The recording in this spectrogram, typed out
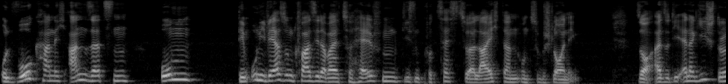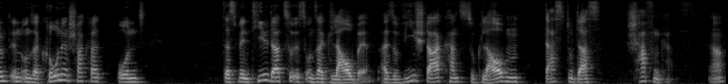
und wo kann ich ansetzen, um dem Universum quasi dabei zu helfen, diesen Prozess zu erleichtern und zu beschleunigen. So, also die Energie strömt in unser Kronenchakra und das Ventil dazu ist unser Glaube. Also wie stark kannst du glauben, dass du das schaffen kannst. Ja?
